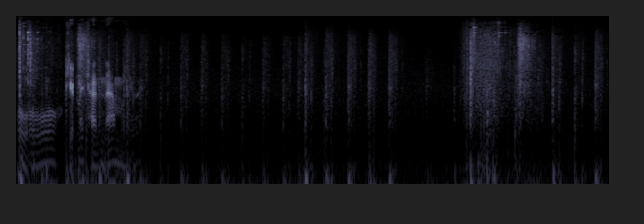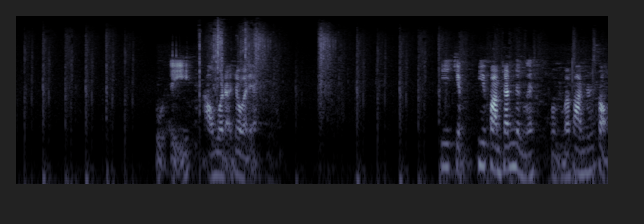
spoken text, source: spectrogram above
โอ้โหเก็บไม่ทันอ้ำเลยเว้ย สูตีเอา หมดอะจังหวะเนี้ยพี่เก็บพี่ฟาร์มชั้นหนึ่งเลย ผมมาฟาร์มชั้นสอง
